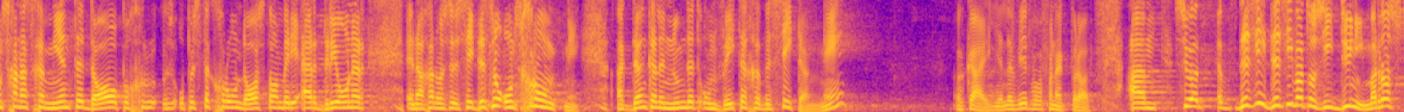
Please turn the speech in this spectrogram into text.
ons gaan as gemeente daar op 'n op 'n stuk grond daar staan by die R300 en dan gaan ons sê dis nou ons grond nie. Ek dink hulle noem dit onwettige besetting, nê? Nee? OK, julle weet waarvan ek praat. Um so dis nie dis nie wat ons hier doen nie, maar daar's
